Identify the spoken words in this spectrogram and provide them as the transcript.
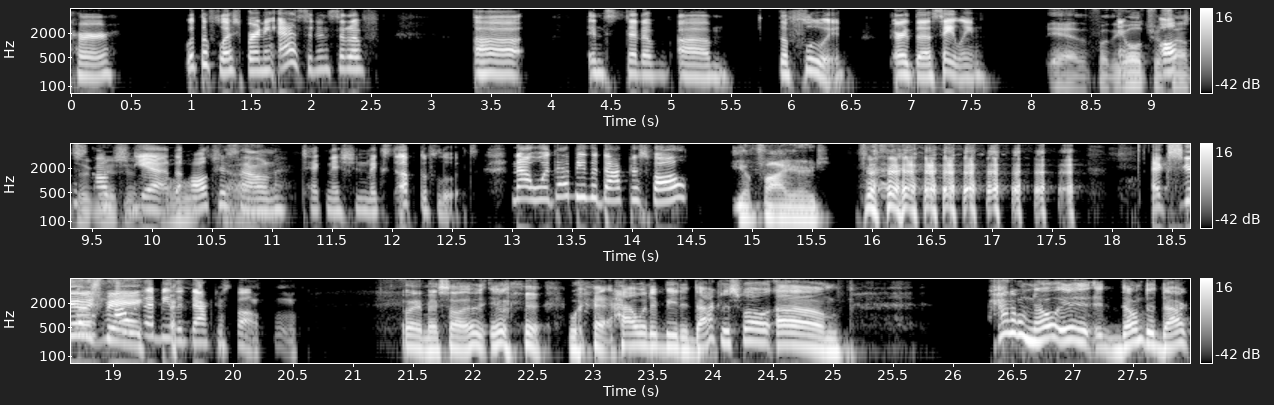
her with the flesh burning acid instead of uh instead of um the fluid or the saline. Yeah, for the And ultrasound, technician. Yeah, the Oh, ultrasound technician mixed up the fluids. Now, would that be the doctor's fault? You're fired. God. Excuse How me. would that be the doctor's fault? Wait a minute. So, it, it- how would it be the doctor's fault? Um, I don't know. It, it- don't the doc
